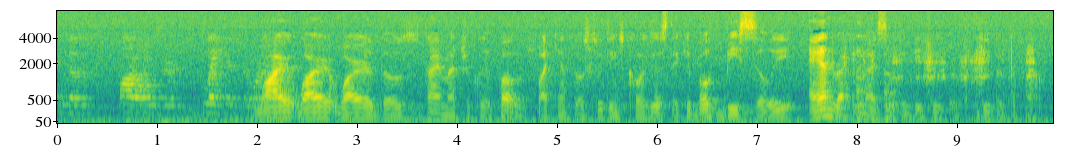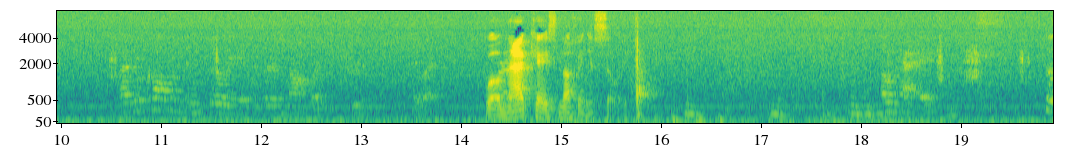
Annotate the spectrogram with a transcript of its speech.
in those bottles or blankets or Why, why, why are those diametrically opposed? Why can't those two things coexist? They could both be silly and recognize something deeply, deep and profound. I would call something silly if there's not like truth to it. Well, in that case, nothing is silly. Okay. So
